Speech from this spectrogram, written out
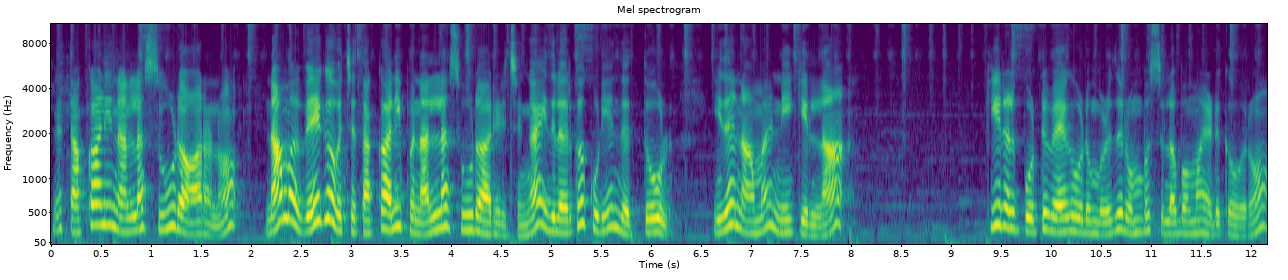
இந்த தக்காளி நல்லா சூடு ஆறணும். நாம் வேக வச்ச தக்காளி இப்போ நல்லா சூடு ஆறிடுச்சுங்க இதில் இருக்கக்கூடிய இந்த தோல் இதை நாம் நீக்கிடலாம். கீரல் போட்டு வேக விடும் பொழுது ரொம்ப சுலபமாக எடுக்க வரும்.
